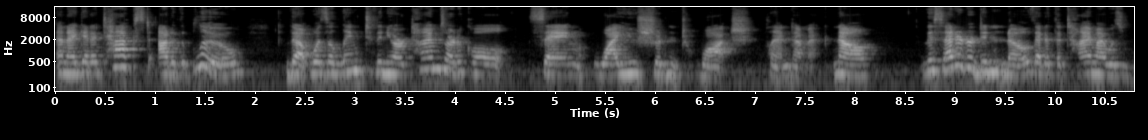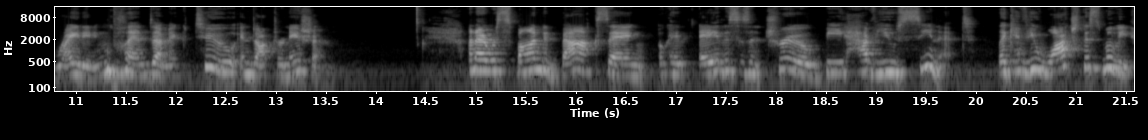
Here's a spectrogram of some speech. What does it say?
and I get a text out of the blue that was a link to the New York Times article saying why you shouldn't watch Plandemic. Now, this editor didn't know that at the time I was writing Plandemic 2 Indoctrination. And I responded back saying, okay, A, this isn't true. B, have you seen it? Like, have you watched this movie?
